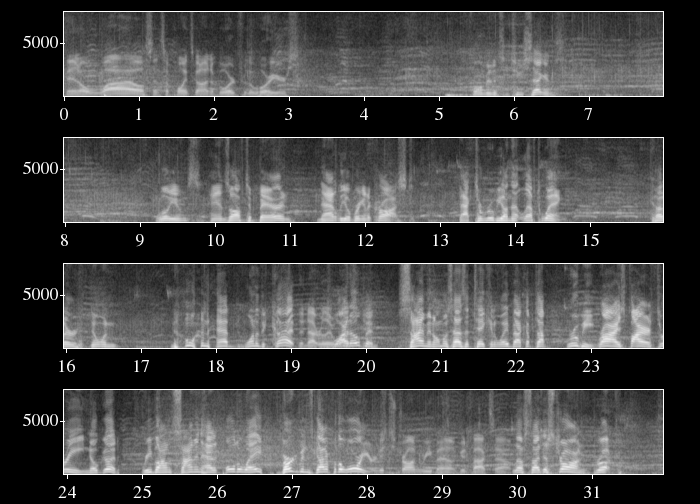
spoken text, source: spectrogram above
Been a while since a point's gone on the board for the Warriors. Four minutes and two seconds. Williams hands off to Bear, and Natalie will bring it across. Back to Ruby on that left wing. Cutter, no one, no one had wanted to cut. They're not really wide open. it. Simon almost has it taken away. Back up top. Ruby, rise, fire, three, no good. Rebound. Simon had it pulled away. Bergman's got it for the Warriors. Good strong rebound. Good box out. Left side to Strong. Brooke,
